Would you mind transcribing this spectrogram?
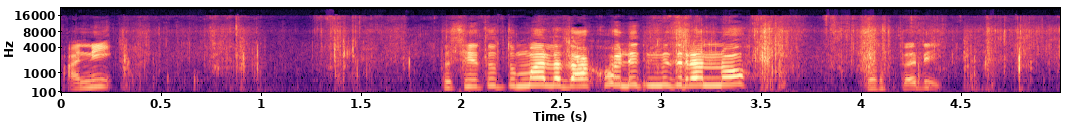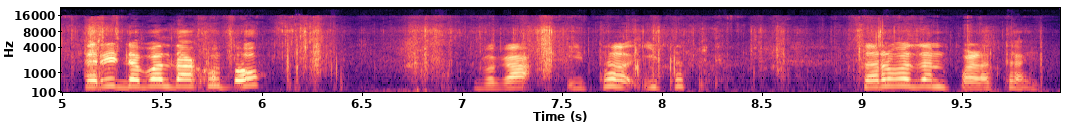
आणि तसे तर तुम्हाला दाखवलेत मित्रांनो. तर तरी तरी डबल दाखवतो. बघा इथं इथं सर्वजण पळत आहेत.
